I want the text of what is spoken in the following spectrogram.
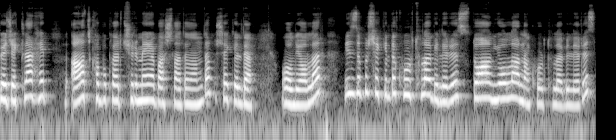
böcekler hep ağaç kabukları çürümeye başladığında bu şekilde oluyorlar. Biz de bu şekilde kurtulabiliriz. Doğal yollarla kurtulabiliriz.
